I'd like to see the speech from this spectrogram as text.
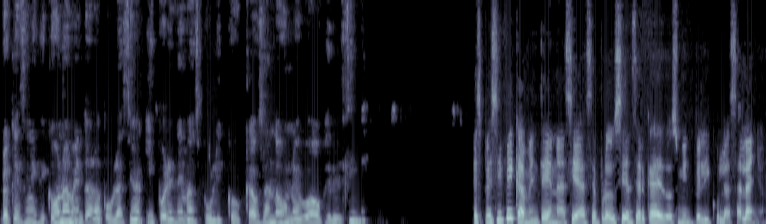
lo que significó un aumento en la población y por ende más público, causando un nuevo auge del cine. Específicamente en Asia se producían cerca de 2.000 películas al año,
